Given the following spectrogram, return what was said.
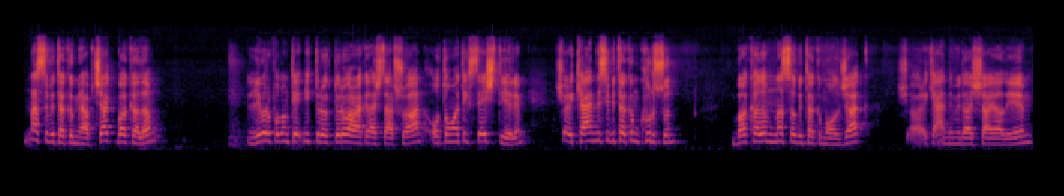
Nasıl bir takım yapacak bakalım. Liverpool'un teknik direktörü var arkadaşlar şu an. Otomatik seç diyelim. Şöyle kendisi bir takım kursun. Bakalım nasıl bir takım olacak. Şöyle kendimi de aşağıya alayım.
